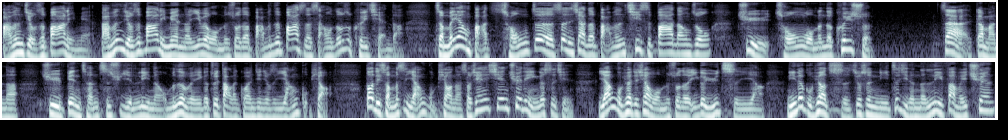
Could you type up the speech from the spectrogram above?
百分之九十八里面，百分之九十八里面呢，因为我们说的百分之八十的散户都是亏钱的，怎么样把从这剩下的百分之七十八当中去从我们的亏损，再干嘛呢？去变成持续盈利呢？我们认为一个最大的关键就是养股票。到底什么是养股票呢？首先先确定一个事情，养股票就像我们说的一个鱼池一样，你的股票池就是你自己的能力范围圈。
